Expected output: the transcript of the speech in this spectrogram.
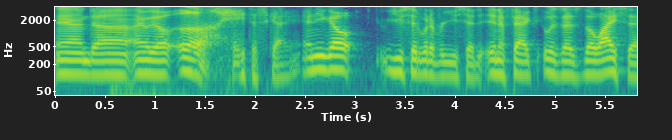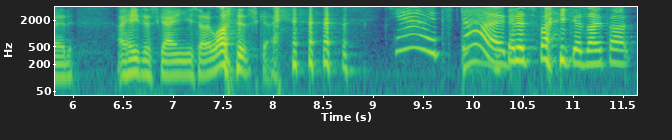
and uh, I go, "Ugh, I hate this guy." And you go, "You said whatever you said." In effect, it was as though I said, "I hate this guy," and you said, "I love this guy." Yeah, it's Doug. And it's funny because I thought,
